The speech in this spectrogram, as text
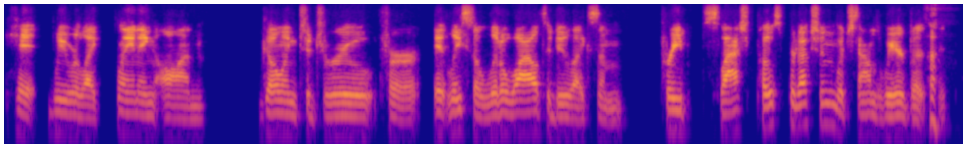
hit. We were like planning on going to Drew for at least a little while to do like some pre slash post production, which sounds weird, but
